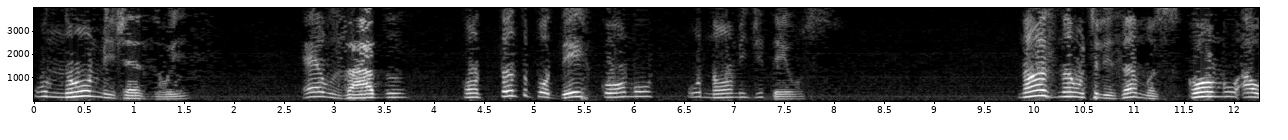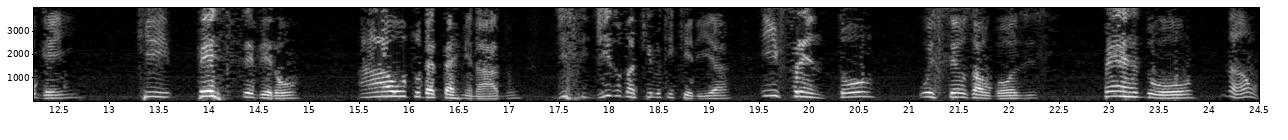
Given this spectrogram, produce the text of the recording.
o nome Jesus é usado com tanto poder como o nome de Deus nós não utilizamos como alguém que perseverou, autodeterminado, decidido naquilo que queria, enfrentou os seus algozes, perdoou. Não,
